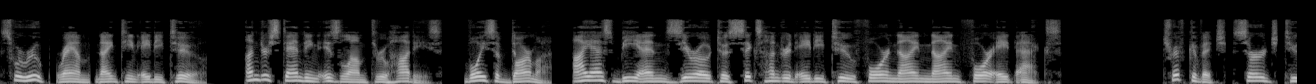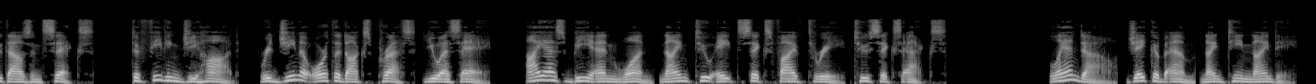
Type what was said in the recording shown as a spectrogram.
Swarup, Ram 1982. Understanding Islam through Hadis. Voice of Dharma. ISBN 0-682-49948-X. Trifkovic, Serge 2006. Defeating Jihad. Regina Orthodox Press, USA. ISBN 1-928653-26-X. Landau, Jacob M. 1990.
